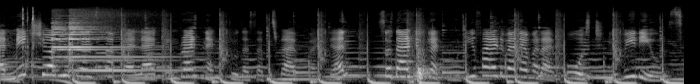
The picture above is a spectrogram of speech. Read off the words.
and make sure you press the bell icon right next to the subscribe button so that you get notified whenever I post new videos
